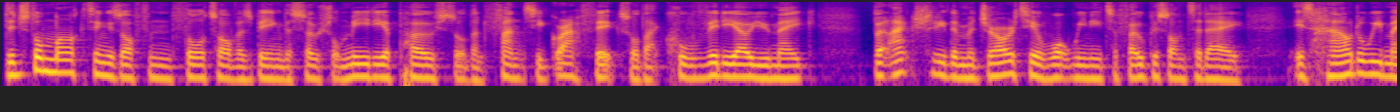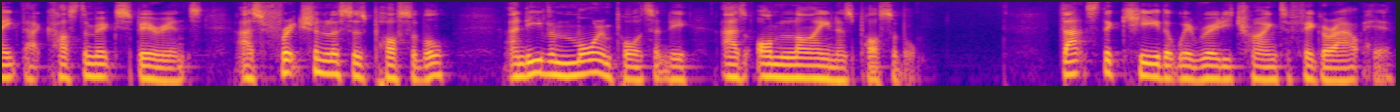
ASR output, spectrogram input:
Digital marketing is often thought of as being the social media posts or the fancy graphics or that cool video you make. But actually, the majority of what we need to focus on today is how do we make that customer experience as frictionless as possible and even more importantly, as online as possible. That's the key that we're really trying to figure out here.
